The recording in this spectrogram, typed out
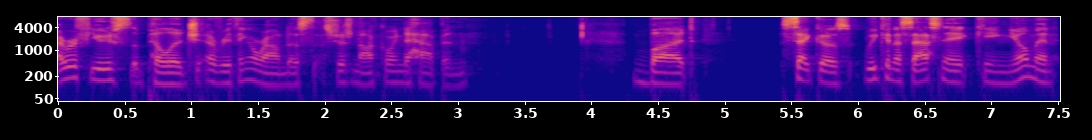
I refuse to pillage everything around us. That's just not going to happen. But Set goes, we can assassinate King Yomen.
